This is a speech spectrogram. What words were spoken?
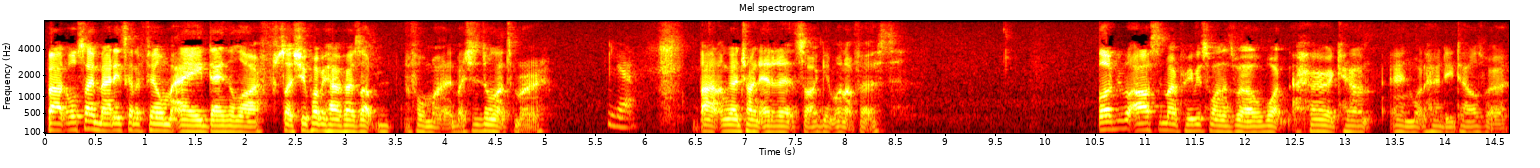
But also Madi's gonna film a day in the life, so she'll probably have hers up before mine. But she's doing that tomorrow. Yeah. But I'm gonna try and edit it so I get mine up first. A lot of people asked in my previous one as well what her account and what her details were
